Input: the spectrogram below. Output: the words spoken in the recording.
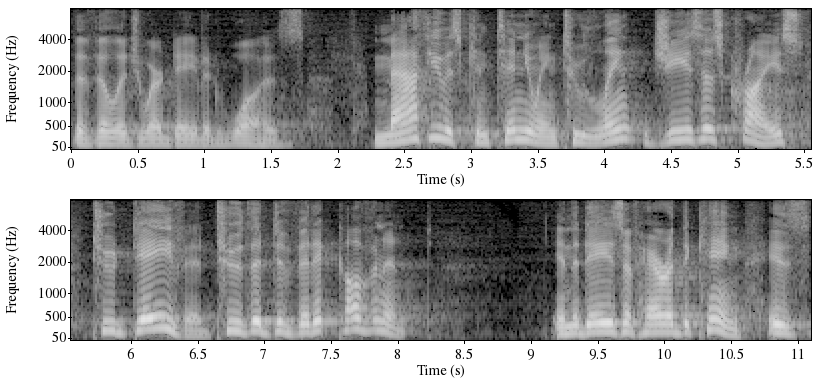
the village where David was? Matthew is continuing to link Jesus Christ to David, to the Davidic covenant in the days of Herod the king is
